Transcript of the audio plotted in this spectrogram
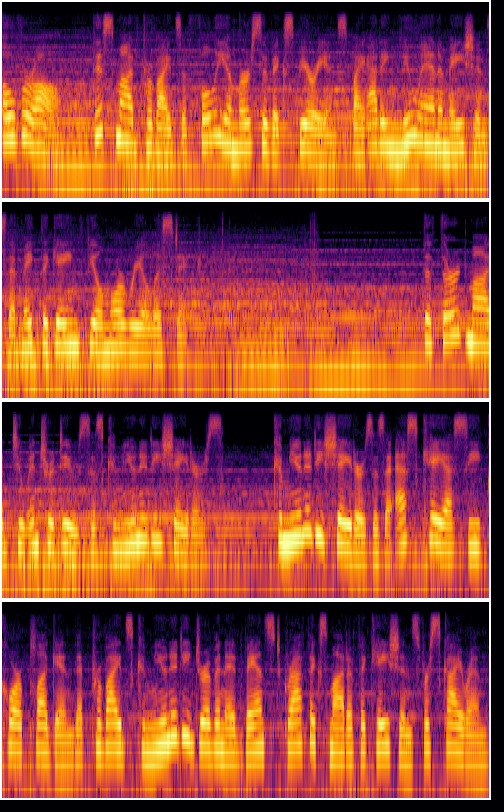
Overall, this mod provides a fully immersive experience by adding new animations that make the game feel more realistic. The third mod to introduce is Community Shaders. Community Shaders is a SKSE core plugin that provides community-driven advanced graphics modifications for Skyrim.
